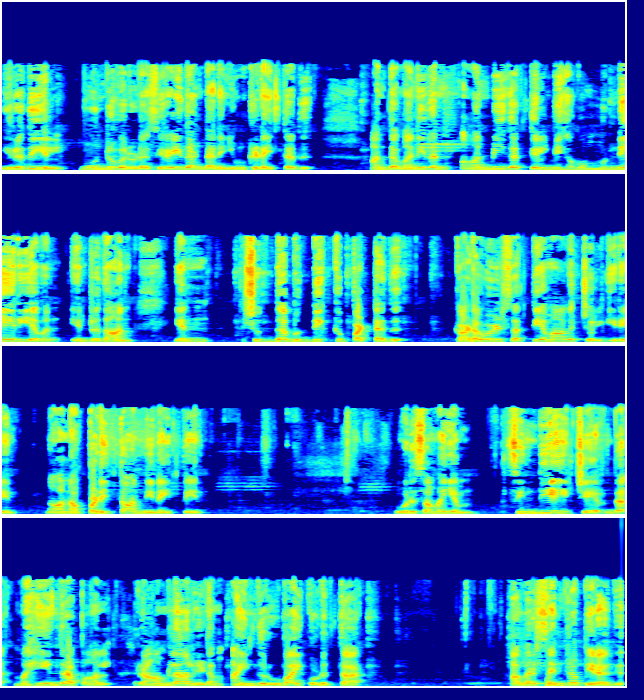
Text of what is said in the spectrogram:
இறுதியில் மூன்று வருட சிறை தண்டனையும் கிடைத்தது. அந்த மனிதன் ஆன்மீகத்தில் மிகவும் முன்னேறியவன் என்றுதான் என் சுத்த புத்திக்கு பட்டது. கடவுள் சத்தியமாகச் சொல்கிறேன். நான் அப்படித்தான் நினைத்தேன். ஒரு சமயம் சிந்தியைச் சேர்ந்த மகேந்திரபால் ராம்லாலிடம் ஐந்து ரூபாய் கொடுத்தார். அவர் சென்ற பிறகு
